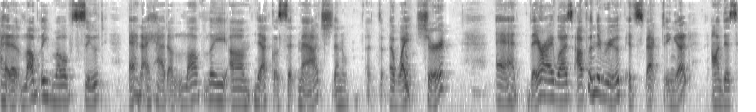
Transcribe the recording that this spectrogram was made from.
I had a lovely mauve suit, and I had a lovely um, necklace that matched, and a, a white shirt. And there I was up on the roof inspecting it on this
